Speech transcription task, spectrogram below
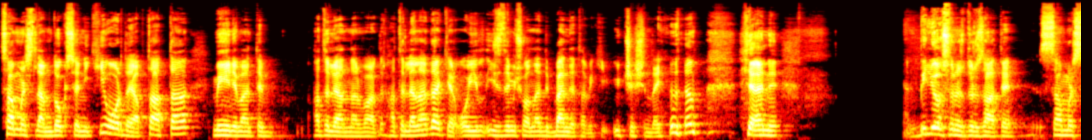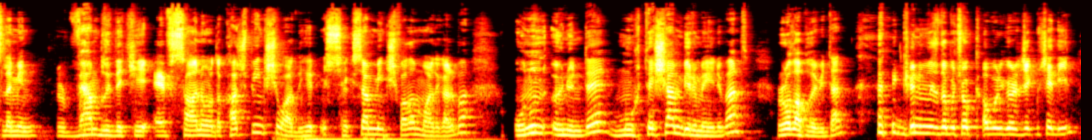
SummerSlam 92'yi orada yaptı. Hatta main event'te hatırlayanlar vardır. Hatırlayanlar derken o yıl izlemiş olanlar ben de tabii ki 3 yaşındaydım. yani Yani biliyorsunuzdur zaten SummerSlam'in Wembley'deki efsane orada kaç bin kişi vardı? 70-80 bin kişi falan vardı galiba. Onun önünde muhteşem bir main event roll-up'la biten. Günümüzde bu çok kabul görecek bir şey değil.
